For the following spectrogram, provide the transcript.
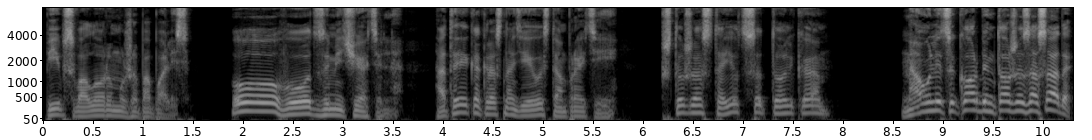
Пип с Валором уже попались». «О, вот замечательно. А Тея как раз надеялась там пройти. Что же остается только...» «На улице Корбин тоже засада»,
